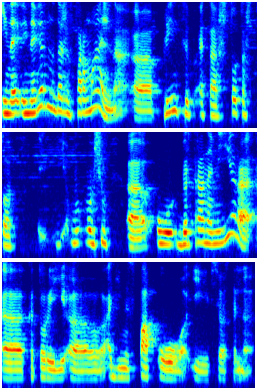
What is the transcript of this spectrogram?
И, и наверное, даже формально принцип – это что-то, что в общем, э, у Бертрана Миера, э, который э, один из пап ООО и все остальное,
